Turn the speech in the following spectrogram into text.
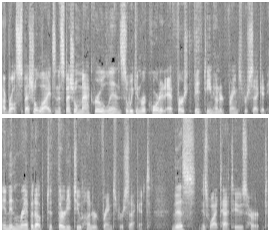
I brought special lights and a special macro lens so we can record it at first 1500 frames per second and then ramp it up to 3200 frames per second. This is why tattoos hurt.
